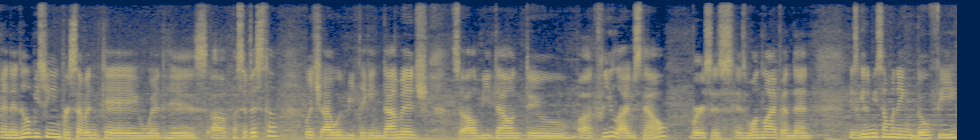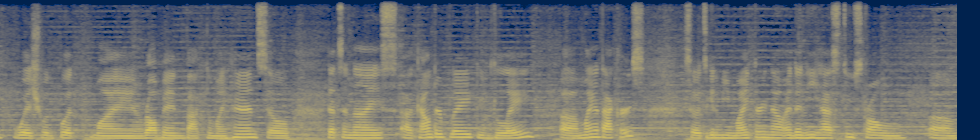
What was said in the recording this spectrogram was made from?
And then he'll be swinging for 7k with his uh, Pacifista, which I would be taking damage. So I'll be down to uh, 3 lives now versus his 1 life. And then he's gonna be summoning Dofi, which would put my Robin back to my hand. So that's a nice uh, counterplay to delay uh, my attackers. So it's gonna be my turn now, and then he has two strong um,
